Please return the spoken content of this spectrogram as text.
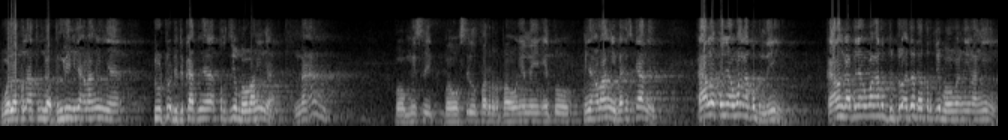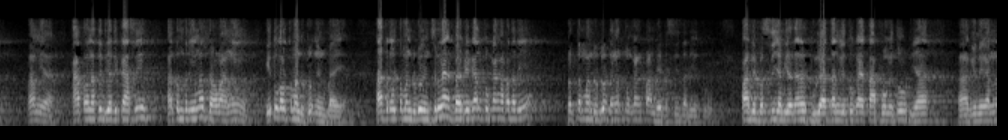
walaupun antum enggak beli minyak wanginya, duduk di dekatnya tercium bau wangi enggak? Nah, bau misik, bau silver, bau ini itu, minyak wangi banyak sekali. Kalau punya uang atau beli. Kalau enggak punya uang atau duduk aja udah tercium bau wangi-wangi. Paham ya? Atau nanti dia dikasih, antum terima sudah wangi. Itu kalau teman duduk yang baik. Tapi kalau teman duduk yang jelek bagaikan tukang apa tadi? Berteman duduk dengan tukang pandai besi tadi itu. Pandai besi yang biasanya bulatan gitu kayak tabung itu dia nah gini kan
